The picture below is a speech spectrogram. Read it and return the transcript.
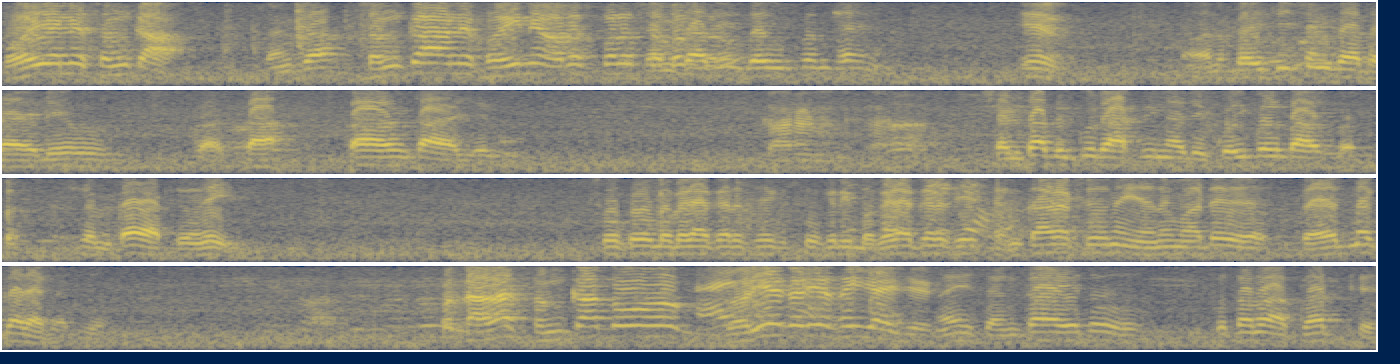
ભય અને શંકા. શંકા? શંકા અને ભય ને અરસપરસ સંબંધ ઉત્પન્ન થાય ને. એમ. અને ભયથી શંકા થાય બે કારણ છે કારણ શંકા બિલકુલ રાખવી ના દે કોઈ પણ બાબત શંકા રાખવી નહીં. છોકરો બગડ્યા કરે છે કે છોકરી બગડ્યા કરે છે એ શંકા રાખશો નહીં એના માટે પ્રયત્ન કર્યા કરજો. દાદા શંકા તો ઘડીએ ઘડીએ થઈ જાય છે. નહીં શંકા એ તો પોતાનો આઘાત છે.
